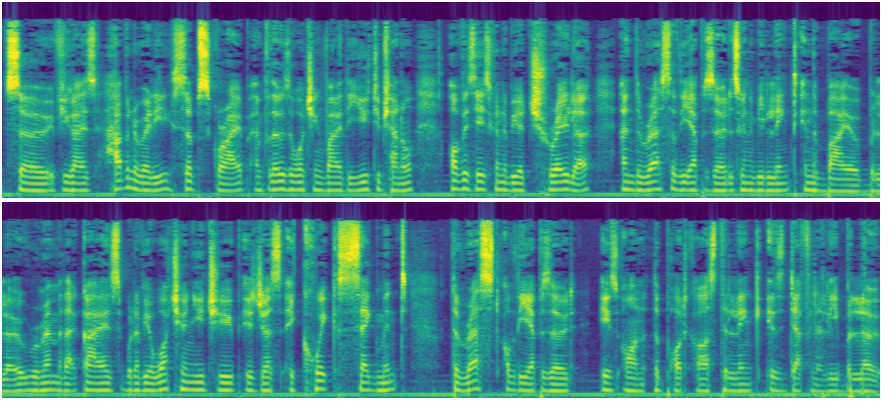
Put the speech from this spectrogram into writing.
So if you guys haven't already, subscribe. And for those who are watching via the YouTube channel, obviously it's going to be a trailer and the rest of the episode is going to be linked in the bio below. Remember that guys, whatever you're watching on YouTube is just a quick segment. The rest of the episode is on the podcast. The link is definitely below.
